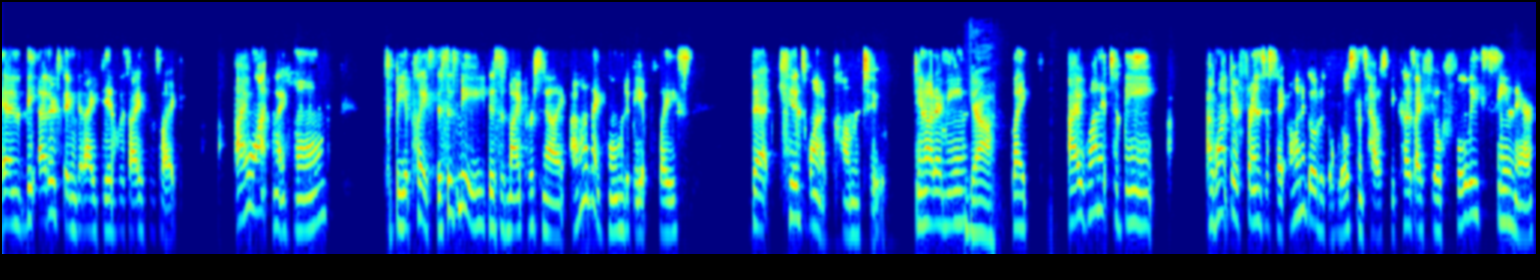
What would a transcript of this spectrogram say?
And the other thing that i did was i was like i want my home to be a place. This is me this is my personality. I want my home to be a place that kids want to come to do you know what i mean yeah like I want it to be, I want their friends to say, I want to go to the Wilson's house because I feel fully seen there.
